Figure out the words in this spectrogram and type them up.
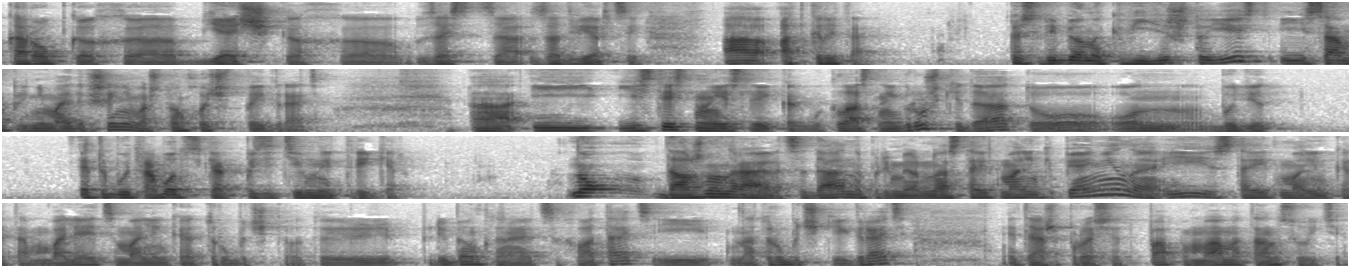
э, коробках, э, ящиках э, за, за, за дверцей, а открыто. То есть ребенок видит, что есть, и сам принимает решение, во что он хочет поиграть. А, и, естественно, если как бы классные игрушки, да, то он будет, это будет работать как позитивный триггер. Но должно нравиться, да, например, у нас стоит маленький пианино и стоит маленькая, там, валяется маленькая трубочка. Вот ребенку нравится хватать и на трубочке играть, и даже просят, папа, мама, танцуйте.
